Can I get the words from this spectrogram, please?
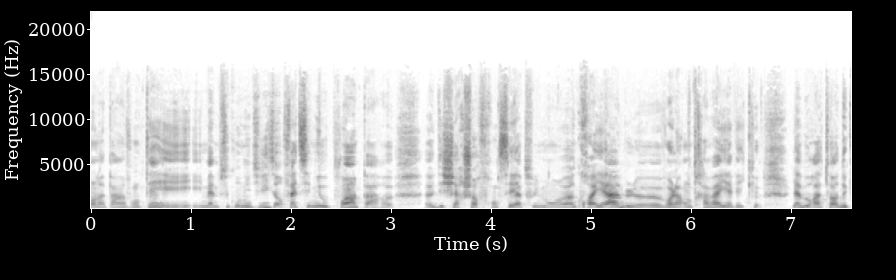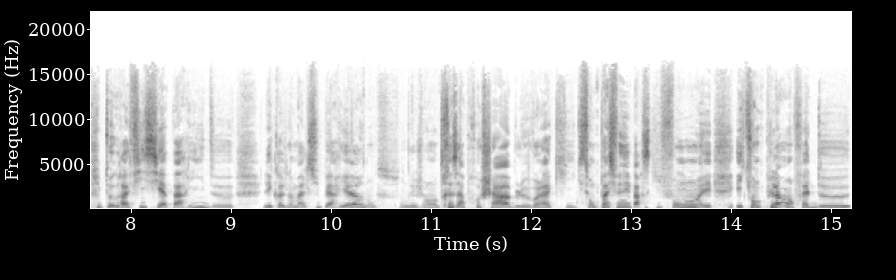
On l'a pas inventé. Et, même ce qu'on utilise, en fait, c'est mis au point par euh, des chercheurs français absolument incroyables. Euh, voilà, on travaille avec le laboratoire de cryptographie ici à Paris de l'École normale supérieure. Donc, ce sont des gens très approchables, voilà, qui, sont passionnés par ce qu'ils font et, qui ont plein, en fait, de,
